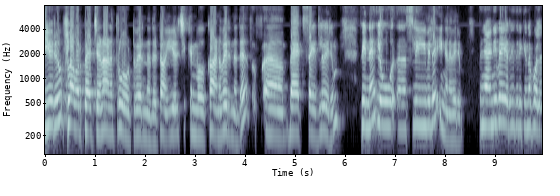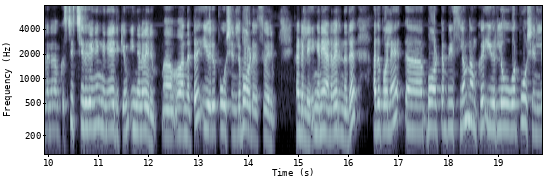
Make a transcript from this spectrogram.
ഈ ഒരു ഫ്ലവർ പാറ്റേൺ ആണ് ത്രൂ ഔട്ട് വരുന്നത് കേട്ടോ. ഈ ഒരു ചിക്കൻ വർക്ക് ആണ് വരുന്നത്. ബാക്ക് സൈഡിൽ വരും. പിന്നെ ലോ സ്ലീവിൽ ഇങ്ങനെ വരും. ഇപ്പൊ ഞാൻ ഈ വെയർ ചെയ്തിരിക്കുന്ന പോലെ തന്നെ നമുക്ക് സ്റ്റിച്ച് ചെയ്ത് കഴിഞ്ഞാൽ ഇങ്ങനെയായിരിക്കും ഇങ്ങനെ വരും. വന്നിട്ട് ഈ ഒരു പോർഷനിൽ ബോർഡേഴ്സ് വരും. കണ്ടില്ലേ? ഇങ്ങനെയാണ് വരുന്നത്. അതുപോലെ ബോട്ടം പീസിലും നമുക്ക് ഈ ഒരു ലോവർ പോർഷനിൽ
